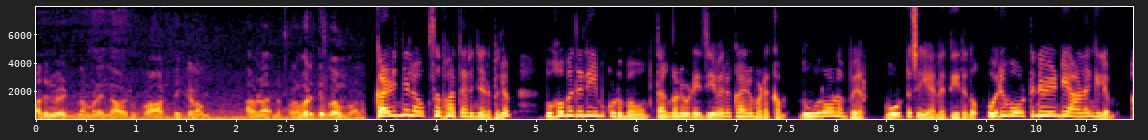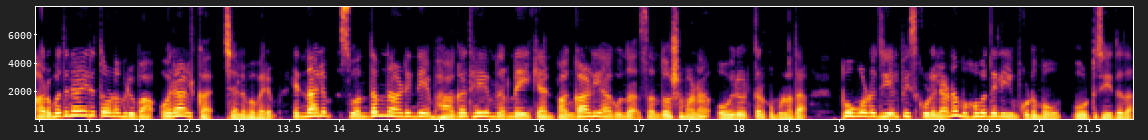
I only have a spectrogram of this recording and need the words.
അതിനുവേണ്ടി നമ്മളെല്ലാവരും പ്രാർത്ഥിക്കണം. കഴിഞ്ഞ ലോക്സഭാ തെരഞ്ഞെടുപ്പിലും മുഹമ്മദ് അലിയും കുടുംബവും തങ്ങളുടെ ജീവനക്കാരുമടക്കം നൂറോളം പേർ വോട്ട് ചെയ്യാനെത്തിയിരുന്നു. ഒരു വോട്ടിനു വേണ്ടിയാണെങ്കിലും അറുപതിനായിരത്തോളം രൂപ ഒരാൾക്ക് ചെലവ് വരും. എന്നാലും സ്വന്തം നാടിന്റെ ഭാഗധേയം നിർണയിക്കാൻ പങ്കാളിയാകുന്ന സന്തോഷമാണ് ഓരോരുത്തർക്കുമുള്ളത്. പൂങ്കോട് ജി എൽ പി സ്കൂളിലാണ് മുഹമ്മദ് അലിയും കുടുംബവും വോട്ട് ചെയ്തത്.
